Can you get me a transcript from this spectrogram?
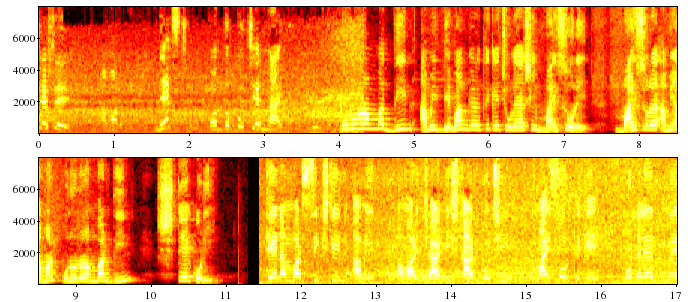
শেষে। আমার নেক্সট গন্তব্য চেন্নাই। পনেরো নম্বর দিন আমি দেবাঙ্গের থেকে চলে আসি মাইসোরে। মাইসোরে আমি আমার পনেরো নম্বর দিন স্টে করি। ডে নাম্বার সিক্সটিন আমি আমার জার্নি স্টার্ট করছি মাইসোর থেকে। হোটেলের রুমে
